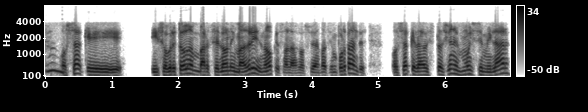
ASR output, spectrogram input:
Mm. O sea que, y sobre todo en Barcelona y Madrid, ¿no? Que son las dos ciudades más importantes. O sea que la situación es muy similar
